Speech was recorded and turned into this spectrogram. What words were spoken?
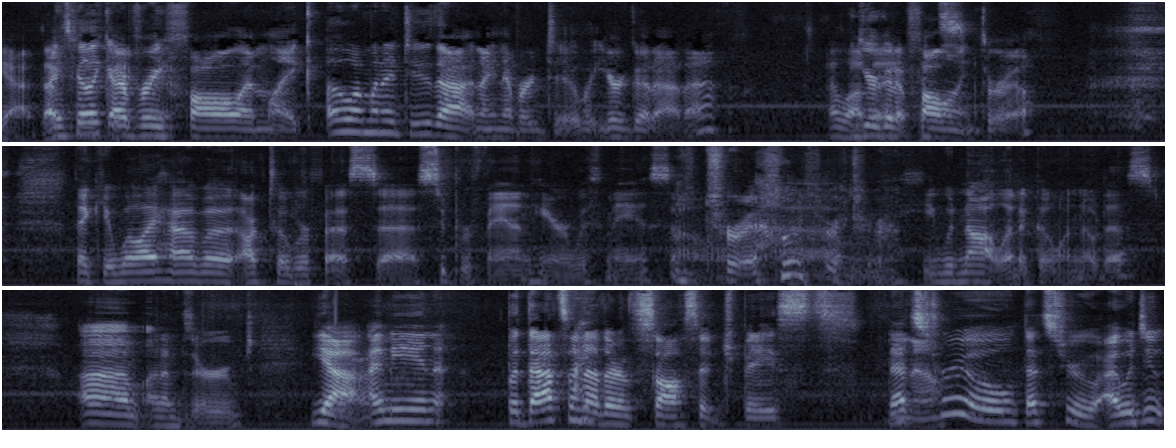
Yeah, that's I feel like every fall I'm like, oh, I'm gonna do that, and I never do. But you're good at it. I love You're it. good at It's- following through. Thank you. Well, I have a Oktoberfest uh, super fan here with me, so True. um, True, he would not let it go unnoticed, um, unobserved. Yeah, I mean, but that's another sausage based. That's true. That's true. I would do.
